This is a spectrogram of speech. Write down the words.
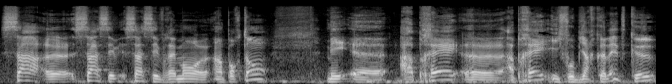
ça, euh, ça, c'est ça, c'est vraiment euh, important. Mais euh, après, euh, après, il faut bien reconnaître que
